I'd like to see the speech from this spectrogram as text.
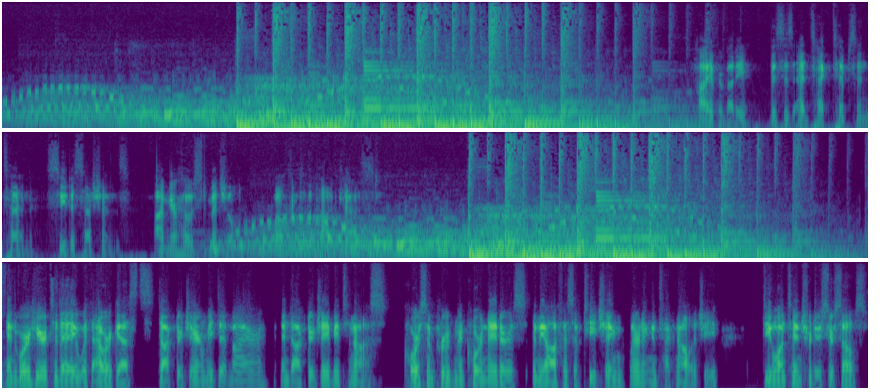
Hi, everybody. This is EdTech Tips in 10, SITA Sessions. I'm your host, Mitchell. Welcome to the podcast. And we're here today with our guests, Dr. Jeremy Dittmeyer and Dr. Jamie Tanas, course improvement coordinators in the Office of Teaching, Learning, and Technology. Do you want to introduce yourselves?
